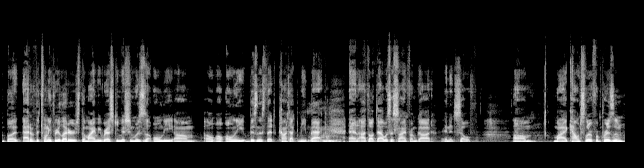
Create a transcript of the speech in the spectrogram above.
but out of the 23 letters, the Miami Rescue Mission was the only um, o- only business that contacted me back, and I thought that was a sign from God in itself. Um, my counselor from prison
